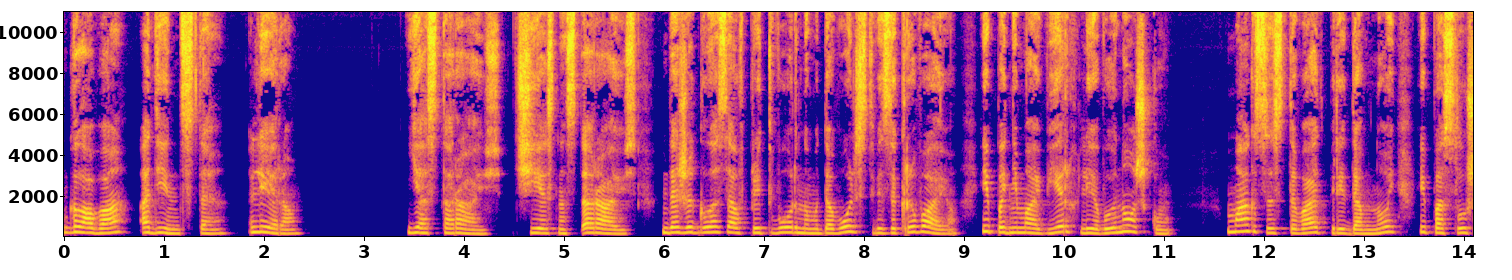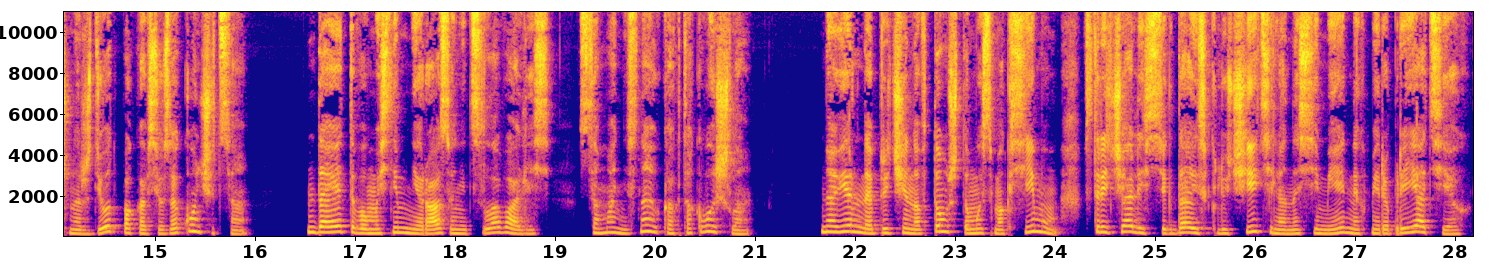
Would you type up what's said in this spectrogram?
Глава одиннадцатая. Лера. Я стараюсь, честно стараюсь, даже глаза в притворном удовольствии закрываю и поднимаю вверх левую ножку. Макс застывает передо мной и послушно ждет, пока все закончится. До этого мы с ним ни разу не целовались. Сама не знаю, как так вышло. Наверное, причина в том, что мы с Максимом встречались всегда исключительно на семейных мероприятиях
